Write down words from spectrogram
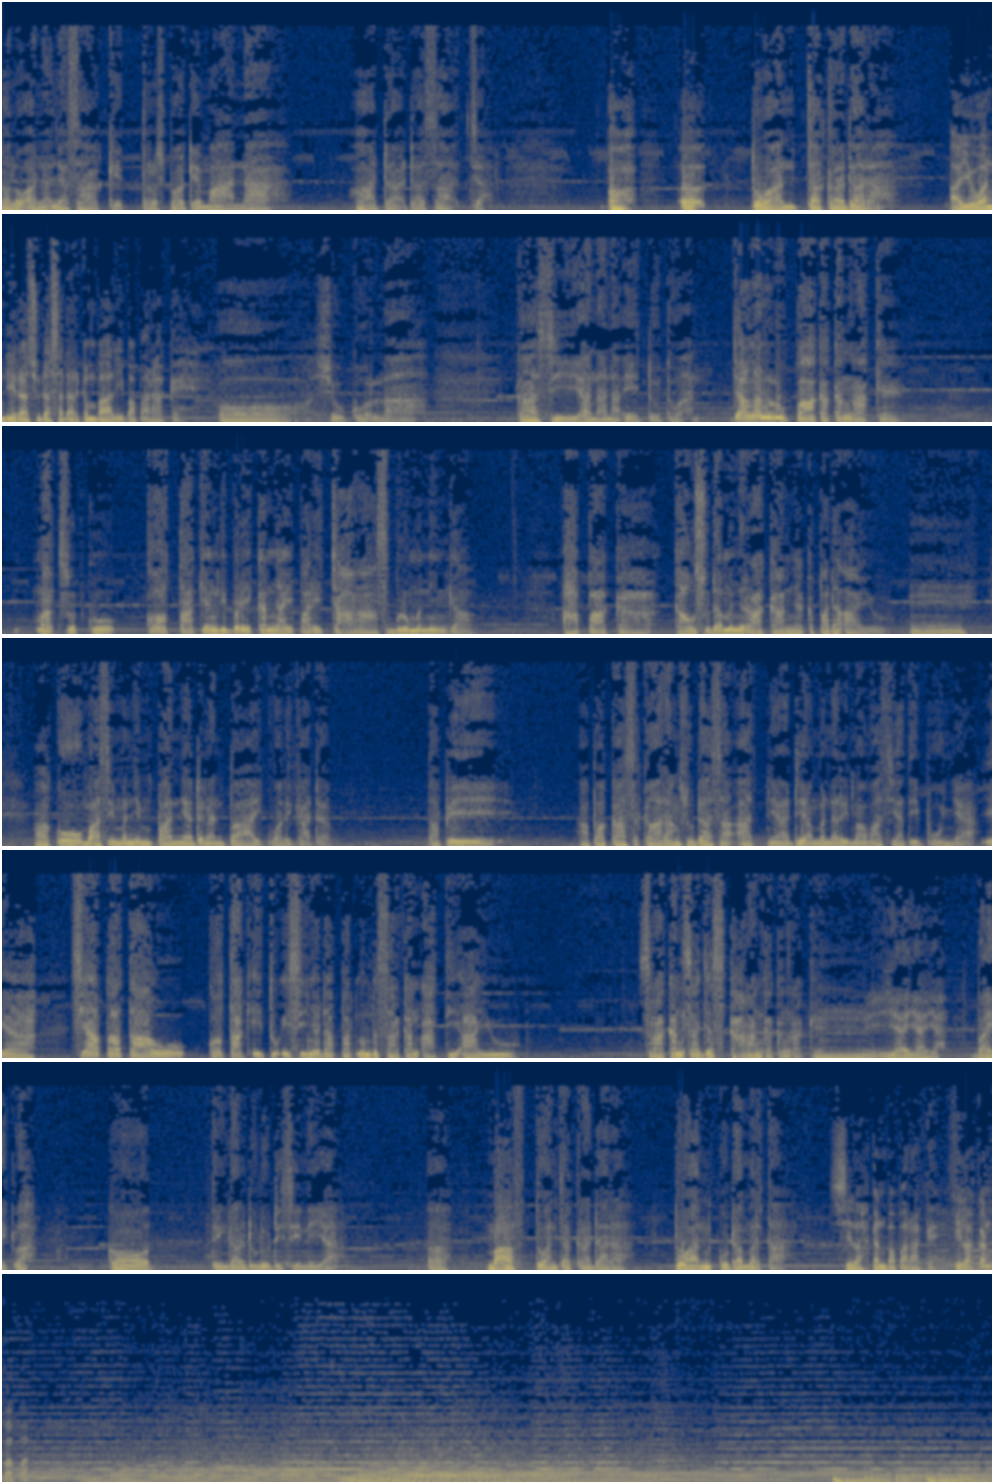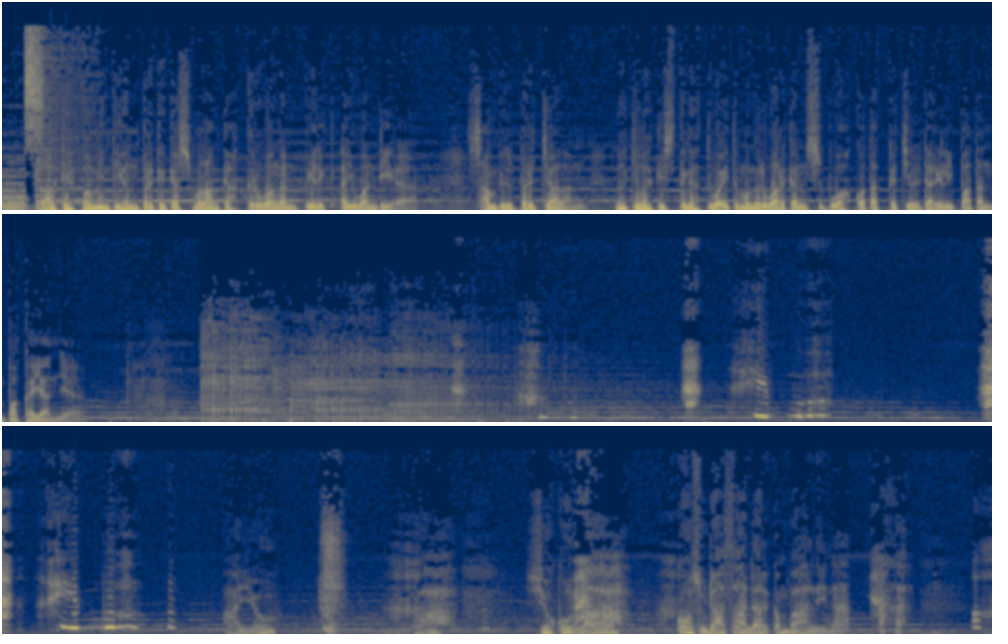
kalau anaknya sakit, terus bagaimana? Ada-ada saja. Oh, uh, Tuan Cakradara. Ayu Wandira sudah sadar kembali, Bapak Rake. Oh, syukurlah. Kasihan anak itu, Tuan. Jangan lupa, Kakang Rake. Maksudku, kotak yang diberikan Nyai Paricara sebelum meninggal. Apakah kau sudah menyerahkannya kepada Ayu? Hmm, aku masih menyimpannya dengan baik, Wali Kadep. Tapi Apakah sekarang sudah saatnya dia menerima wasiat ibunya? Ya, siapa tahu kotak itu isinya dapat membesarkan hati Ayu. Serahkan saja sekarang, Kakang Raken. Hmm, iya, iya, iya. Baiklah. Kau tinggal dulu di sini ya. Uh, maaf, Tuan Cakradara. Tuan Kuda Merta. Silahkan Bapak Rake. Silahkan Bapak. Rakeh Pamintihan bergegas melangkah ke ruangan bilik Ayuandira. Sambil berjalan, laki-laki setengah tua itu mengeluarkan sebuah kotak kecil dari lipatan pakaiannya. Ibu. Ibu. Ayu? Wah, syukurlah kau sudah sadar kembali, nak. Oh,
